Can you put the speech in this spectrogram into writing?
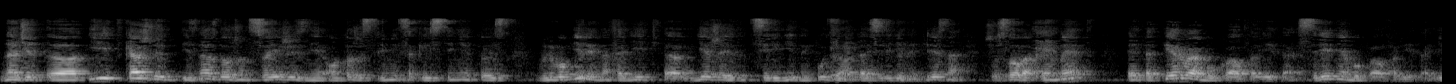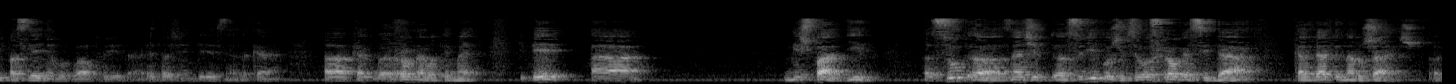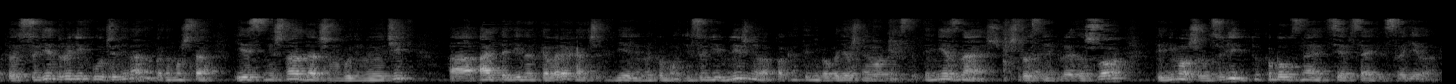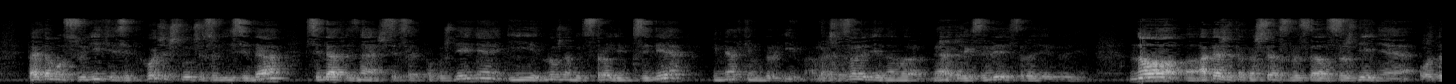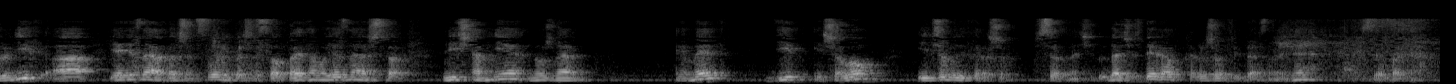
Значит, э, и каждый из нас должен в своей жизни, он тоже стремиться к истине, то есть в любом деле находить, э, где же этот серединный путь, золотая середина. Интересно, что слово «эмет» это первая буква алфавита, средняя буква алфавита и последняя буква алфавита. Это очень интересная такая, э, как бы, ровно вот «эмет». Теперь Мишпат, Дин, суд, значит, судить лучше всего строго себя, когда ты нарушаешь. То есть судить других лучше не надо, потому что есть смешно, дальше мы будем ее учить, Альта-Дин от Кавареха, делим кому. Не суди ближнего, пока ты не попадешь на его место. Ты не знаешь, что с ним произошло, ты не можешь его судить, только Бог знает все обстоятельства дела. Поэтому судить, если ты хочешь, лучше суди себя. Себя ты знаешь все свои побуждения, и нужно быть строгим к себе и мягким к другим. А большинство людей, наоборот, мягкие к себе и строгие к другим. Но, опять же, только что я высказал суждение о других, а я не знаю большинство, не большинство, поэтому я знаю, что лично мне нужно эмет, дин и шалом, и все будет хорошо. Все, значит, удачи, успехов, хорошего, прекрасного дня. Все, пока.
